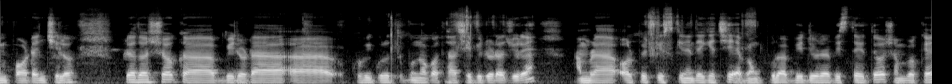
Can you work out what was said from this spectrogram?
ইম্পর্টেন্ট ছিল। প্রিয় দর্শক ভিডিওটা খুবই গুরুত্বপূর্ণ কথা আছে ভিডিওটা জুড়ে। আমরা অল্প একটু স্ক্রিনে দেখেছি এবং পুরো ভিডিওটার বিস্তারিত সম্পর্কে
